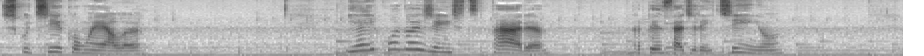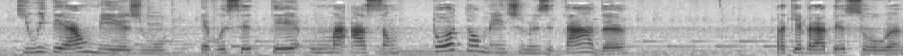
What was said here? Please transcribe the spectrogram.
discutir com ela. E aí, quando a gente para para pensar direitinho, que o ideal mesmo é você ter uma ação totalmente inusitada para quebrar a pessoa.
